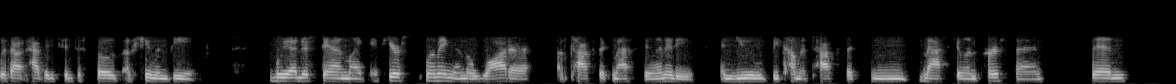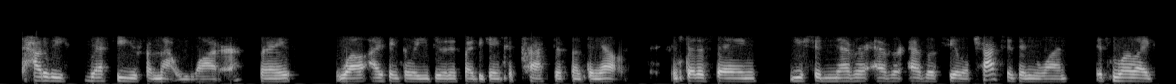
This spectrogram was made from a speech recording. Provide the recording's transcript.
without having to dispose of human beings. We understand, like, if you're swimming in the water of toxic masculinity and you become a toxic masculine person, then how do we rescue you from that water, right? Well, I think the way you do it is by beginning to practice something else. Instead of saying you should never, ever, ever feel attraction to anyone, it's more like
